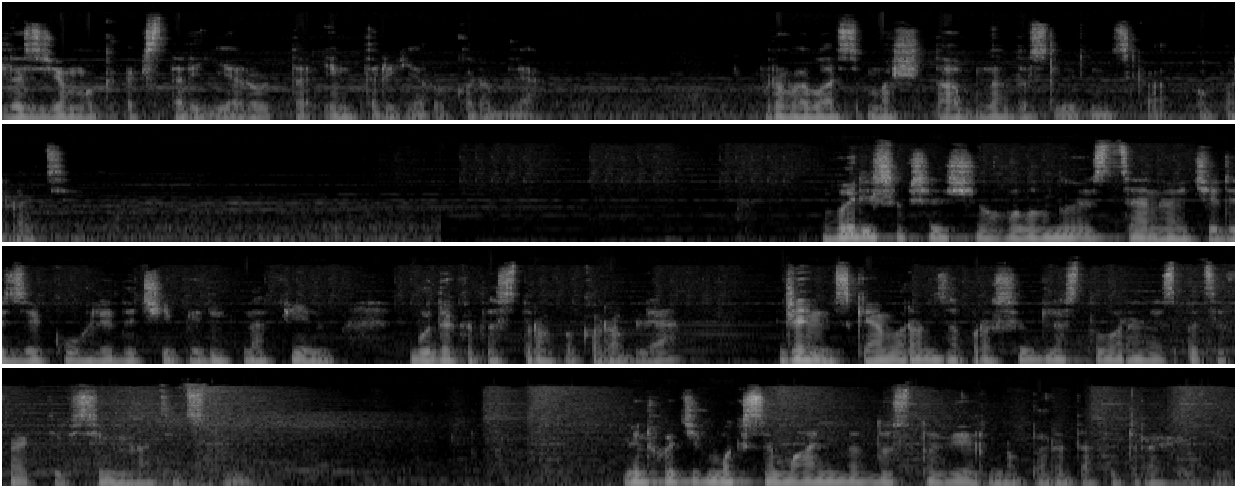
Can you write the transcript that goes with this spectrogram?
для зйомок екстер'єру та інтер'єру корабля. Провелась масштабна дослідницька операція. Вирішивши, що головною сценою, через яку глядачі підуть на фільм, буде катастрофа корабля, Джеймс Кемерон запросив для створення спецефектів 17 студій. Він хотів максимально достовірно передати трагедію.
